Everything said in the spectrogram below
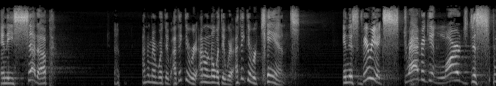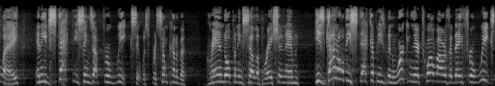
and he set up. I don't remember what they. I think they were. I don't know what they were. I think they were cans in this very extravagant, large display, and he'd stack these things up for weeks. It was for some kind of a grand opening celebration, and he's got all these stacked up, and he's been working there 12 hours a day for weeks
